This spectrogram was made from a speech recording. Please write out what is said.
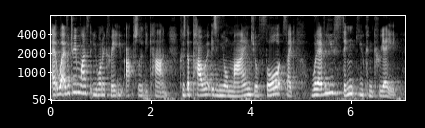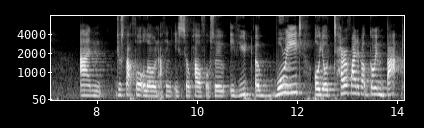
Uh, whatever dream life that you want to create you absolutely can. Because the power is in your mind your thoughts like whatever you think you can create. And just that thought alone, I think, is so powerful. So if you are worried or you're terrified about going back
